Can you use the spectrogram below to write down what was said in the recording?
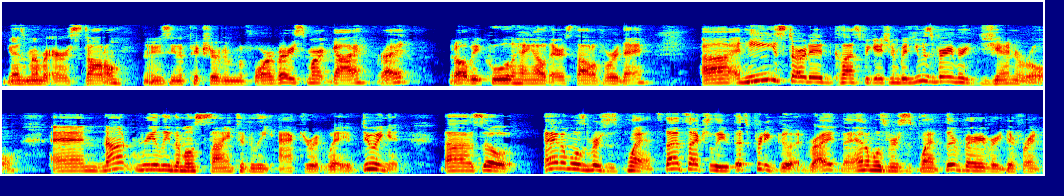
you guys remember Aristotle? Maybe you've seen a picture of him before. Very smart guy, right? It'd all be cool to hang out with Aristotle for a day. Uh, and he started classification, but he was very, very general and not really the most scientifically accurate way of doing it. Uh, so animals versus plants, that's actually, that's pretty good, right? The animals versus plants, they're very, very different.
